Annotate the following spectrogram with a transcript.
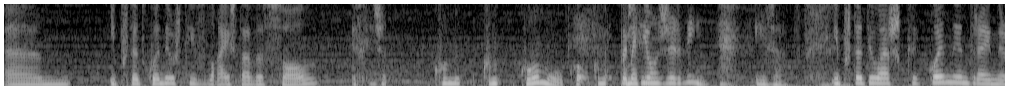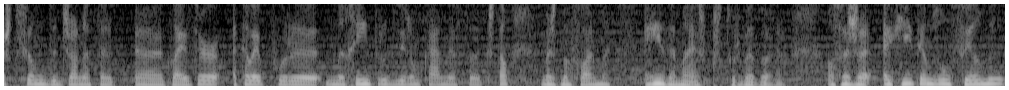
Um, e portanto, quando eu estive lá e estava sol, eu fiquei, como? Como? como? como é, Parecia é que... um jardim. Exato. E portanto eu acho que quando entrei neste filme de Jonathan uh, Glazer, acabei por uh, me reintroduzir um bocado nessa questão, mas de uma forma ainda mais perturbadora. Ou seja, aqui temos um filme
